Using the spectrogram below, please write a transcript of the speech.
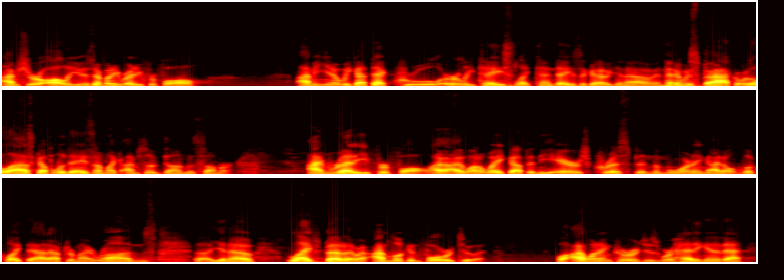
I'm sure all of you, is everybody ready for fall? I mean, you know, we got that cruel early taste like 10 days ago, you know, and then it was back over the last couple of days, and I'm like, I'm so done with summer. I'm ready for fall. I, I want to wake up and the air's crisp in the morning. I don't look like that after my runs. Uh, you know, life's better that way. I'm looking forward to it. Well, I want to encourage as we're heading into that,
